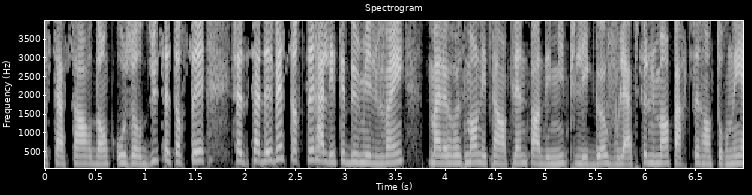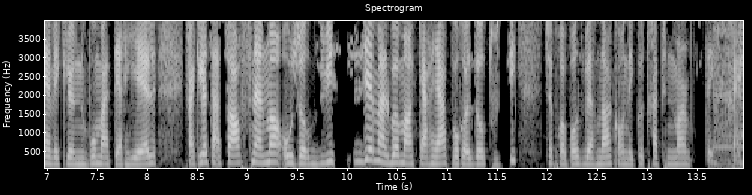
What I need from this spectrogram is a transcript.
ça sort donc aujourd'hui. Ça, ça devait sortir à l'été 2020. Malheureusement, on était en pleine pandémie, puis les gars voulaient absolument partir en tournée avec le nouveau matériel. Fait que là, ça sort finalement aujourd'hui, sixième album en carrière pour eux autres aussi. Je te propose Bernard qu'on écoute rapidement un petit extrait.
